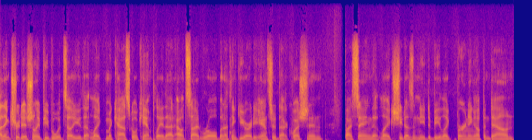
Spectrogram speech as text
I think traditionally people would tell you that like McCaskill can't play that outside role, but I think you already answered that question by saying that like she doesn't need to be like burning up and down,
